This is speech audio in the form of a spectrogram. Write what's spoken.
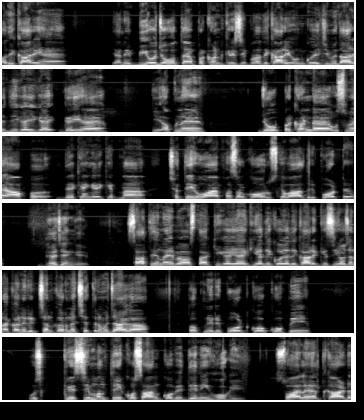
अधिकारी हैं, यानी बीओ जो होते हैं, प्रखंड कृषि पदाधिकारी, उनको ये ज़िम्मेदारी दी गई गई है कि अपने जो प्रखंड है, उसमें आप देखेंगे कितना क्षति हुआ है फ़सल को और उसके बाद रिपोर्ट भेजेंगे। साथ ही नई व्यवस्था की गई है कि यदि कोई अधिकारी किसी योजना का निरीक्षण करने क्षेत्र में जाएगा तो अपनी रिपोर्ट को कॉपी उस कृषि मंत्री कोषांग को भी देनी होगी। सॉयल हेल्थ कार्ड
